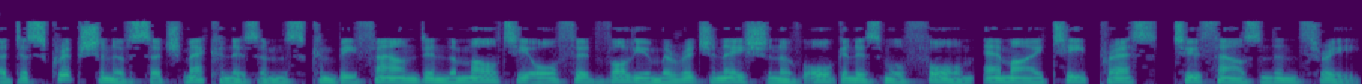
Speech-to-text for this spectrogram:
A description of such mechanisms can be found in the multi-authored volume Origination of Organismal Form MIT Press, 2003.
